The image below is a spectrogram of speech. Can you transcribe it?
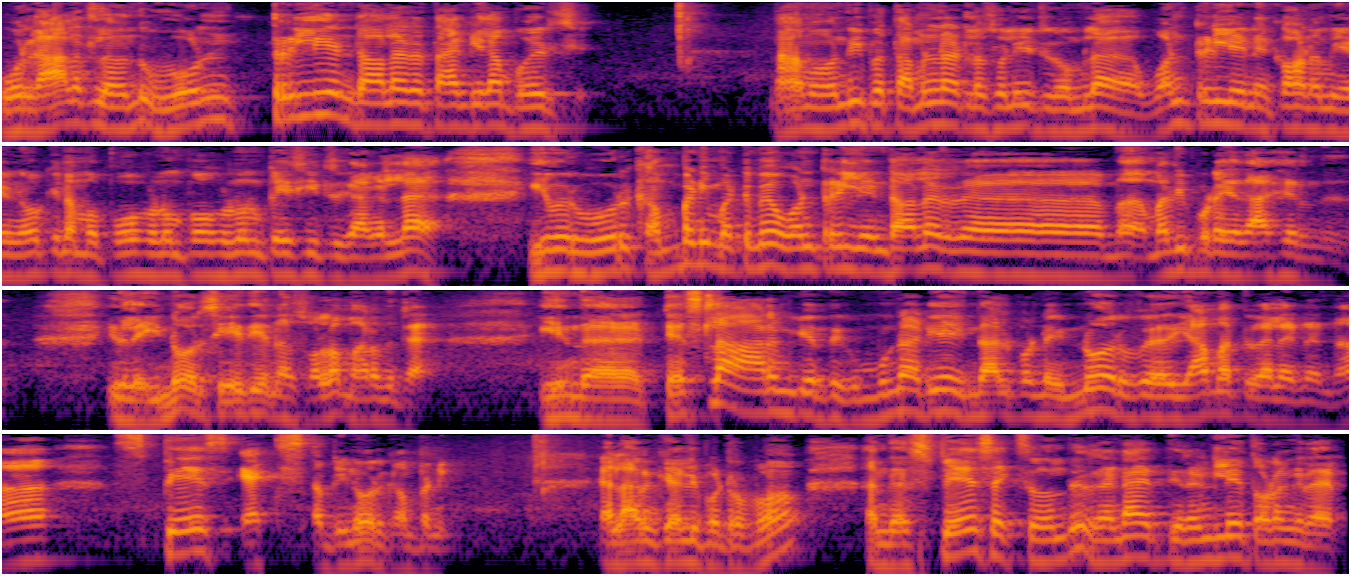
ஒரு காலத்தில் வந்து ஒன் ட்ரில்லியன் டாலரை தாண்டிலாம் போயிடுச்சு நாம் வந்து இப்போ தமிழ்நாட்டில் சொல்லிட்டு இருக்கோம்ல ஒன் ட்ரில்லியன் எக்கானமியை நோக்கி நம்ம போகணும் போகணும்னு பேசிகிட்டு இருக்காங்கல்ல இவர் ஒரு கம்பெனி மட்டுமே ஒன் ட்ரில்லியன் டாலர் மதிப்புடையதாக இருந்தது. இதில் இன்னொரு செய்தியை நான் சொல்ல மறந்துட்டேன். இந்த டெஸ்லா ஆரம்பிக்கிறதுக்கு முன்னாடியே இந்த ஆள் பண்ண இன்னொரு ஏமாத்து வேலை என்னென்னா ஸ்பேஸ் எக்ஸ் அப்படின்னு ஒரு கம்பெனி எல்லாரும் கேள்விப்பட்டிருப்போம். அந்த ஸ்பேஸ் எக்ஸ் வந்து ரெண்டாயிரத்தி ரெண்டுலேயே தொடங்குறார்.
